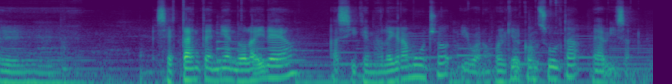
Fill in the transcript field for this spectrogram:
eh, se está entendiendo la idea. Así que me alegra mucho y bueno, cualquier consulta me avisan.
